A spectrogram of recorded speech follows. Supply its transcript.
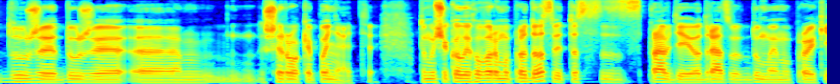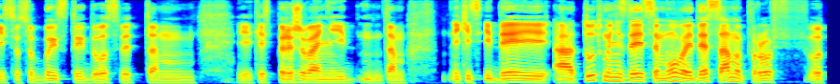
дуже дуже е, широке поняття. Тому що коли говоримо про досвід, то справді одразу думаємо про якийсь особистий досвід, там якесь переживання, там якісь ідеї. А тут мені здається, мова йде саме про от,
